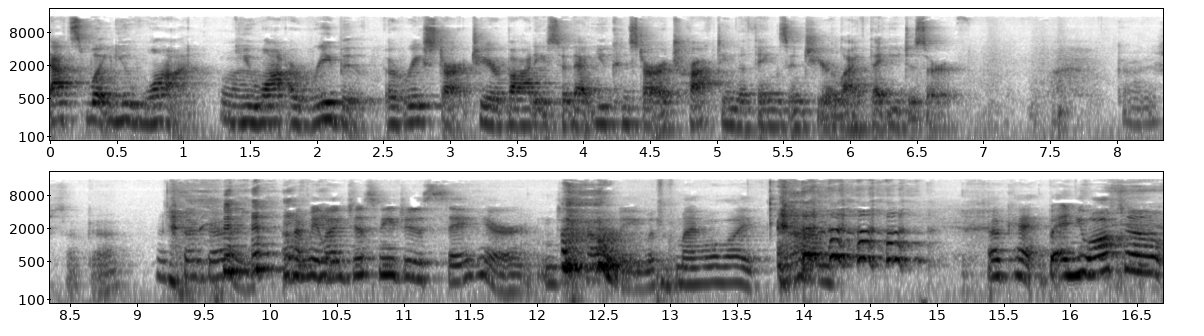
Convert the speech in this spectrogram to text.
that's what you want. Wow. You want a reboot, a restart to your body so that you can start attracting the things into your life that you deserve. God, you're so good. You're so good. I mean, I just need you to stay here and just help me with my whole life. Um, okay, but and you also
